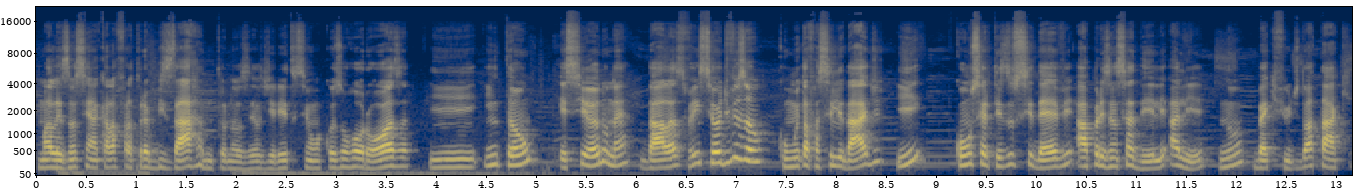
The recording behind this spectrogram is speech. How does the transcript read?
uma lesão, assim, aquela fratura bizarra no tornozelo direito, assim, uma coisa horrorosa. E então, esse ano, né, Dallas venceu a divisão com muita facilidade e com certeza se deve à presença dele ali no backfield do ataque.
